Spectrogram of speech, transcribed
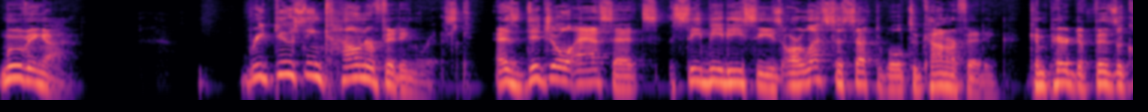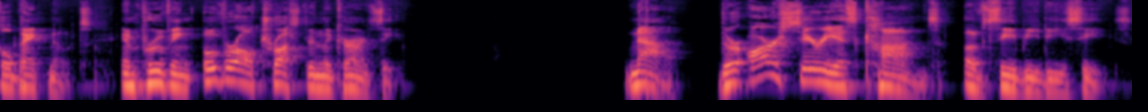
Moving on. Reducing counterfeiting risk. As digital assets, CBDCs are less susceptible to counterfeiting compared to physical banknotes, improving overall trust in the currency. Now, there are serious cons of CBDCs.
